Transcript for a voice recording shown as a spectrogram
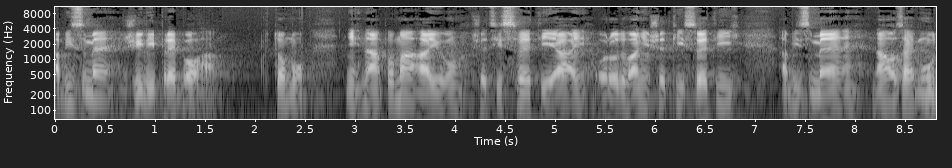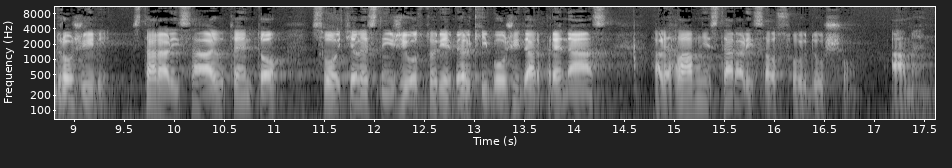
aby sme žili pre Boha. K tomu nech nám pomáhajú všetci svetí aj orodovanie všetkých svetých, aby sme naozaj múdro žili, starali sa aj o tento svoj telesný život, ktorý je veľký Boží dar pre nás, ale hlavne starali sa o svoju dušu. Amen.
